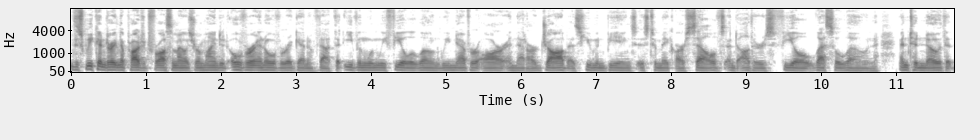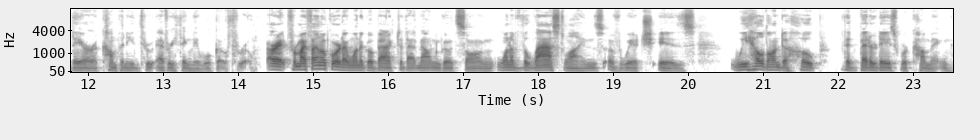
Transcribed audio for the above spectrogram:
This weekend during the Project for Awesome, I was reminded over and over again of that, that even when we feel alone, we never are, and that our job as human beings is to make ourselves and others feel less alone and to know that they are accompanied through everything they will go through. All right, for my final chord, I want to go back to that Mountain Goat song, one of the last lines of which is We held on to hope that better days were coming,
